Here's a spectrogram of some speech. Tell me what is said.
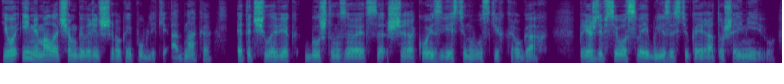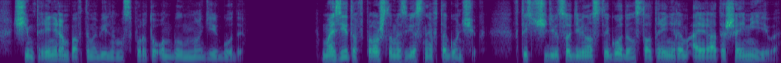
Его имя мало о чем говорит широкой публике, однако этот человек был, что называется, широко известен в узких кругах, прежде всего своей близостью к Айрату Шаймееву, чьим тренером по автомобильному спорту он был многие годы. Мазитов в прошлом известный автогонщик. В 1990-е годы он стал тренером Айрата Шаймиева,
